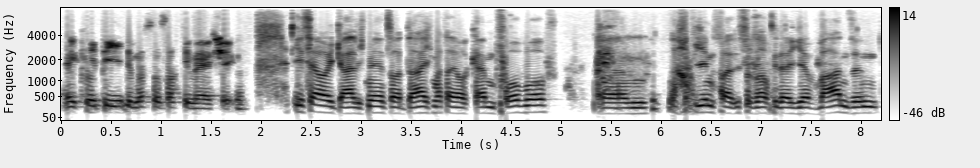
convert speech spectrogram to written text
ey Knippi, du musst uns noch die Mail schicken. Ist ja auch egal, ich bin jetzt auch da, ich mache da ja auch keinen Vorwurf. Ähm, auf jeden Fall ist das auch wieder hier Wahnsinn,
